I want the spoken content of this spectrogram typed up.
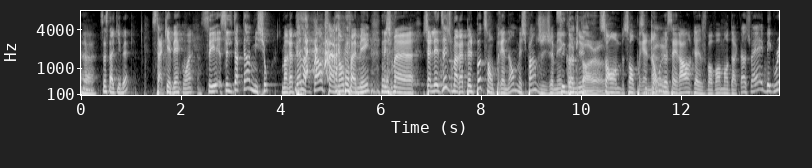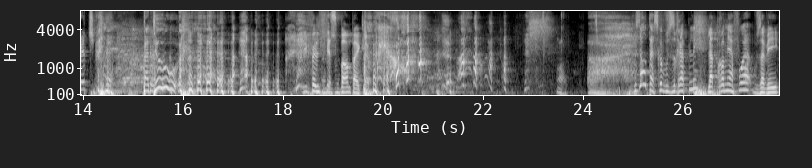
Ça, c'était à Québec? C'est à Québec, ouais. C'est, c'est le docteur Michaud. Je me rappelle encore de son nom de famille, mais je me, j'allais dire, je me rappelle pas de son prénom, mais je pense que j'ai jamais C'est connu docteur. son, son prénom. correct. Là, c'est rare que je vais voir mon docteur. Je fais, hey, Big Rich! Patou! Il fait le fist bump avec le. Vous autres, est-ce que vous vous rappelez la première fois que vous avez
